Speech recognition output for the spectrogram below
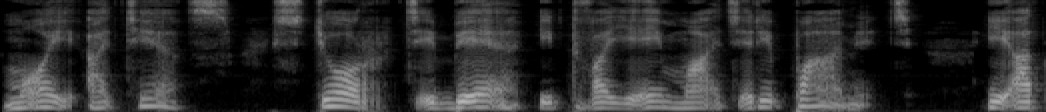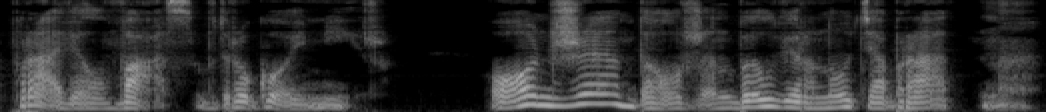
Мой отец стер тебе и твоей матери память, и отправил вас в другой мир. Он же должен был вернуть обратно.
